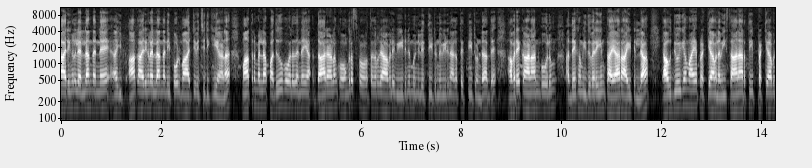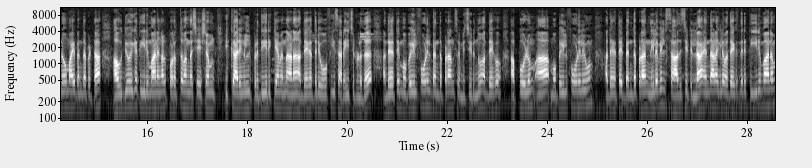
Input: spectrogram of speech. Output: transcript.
കാര്യങ്ങളിലെല്ലാം തന്നെ ആ, കാര്യങ്ങളെല്ലാം തന്നെ ഇപ്പോൾ മാറ്റിവെച്ചിരിക്കുകയാണ് മാത്രമല്ല പതിവ് പോലെ തന്നെ ധാരാളം കോൺഗ്രസ് പ്രവർത്തകർ രാവിലെ വീടിന് മുന്നിൽ എത്തിയിട്ടുണ്ട് വീടിനകത്ത് എത്തിയിട്ടുണ്ട്. അവരെ കാണാൻ പോലും അദ്ദേഹം ഇതുവരെയും തയ്യാറായിട്ടില്ല. ഔദ്യോഗികമായ പ്രഖ്യാപനം ഈ സ്ഥാനാർത്ഥി പ്രഖ്യാപനവുമായി ബന്ധപ്പെട്ട ഔദ്യോഗിക തീരുമാനങ്ങൾ പുറത്തു വന്ന ശേഷം ഇക്കാര്യങ്ങളിൽ പ്രതികരിക്കാമെന്നാണ് അദ്ദേഹത്തിന്റെ ഓഫീസ് അറിയിച്ചിട്ടുള്ളത്. അദ്ദേഹത്തെ മൊബൈൽ ഫോണിൽ ബന്ധപ്പെടാൻ ശ്രമിച്ചിരുന്നു. അദ്ദേഹം അപ്പോഴും ആ മൊബൈൽ ഫോണിലും അദ്ദേഹത്തെ ബന്ധപ്പെടാൻ നിലവിൽ സാധിച്ചിട്ടില്ല. എന്താണെങ്കിലും അദ്ദേഹത്തിന്റെ തീരുമാനം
